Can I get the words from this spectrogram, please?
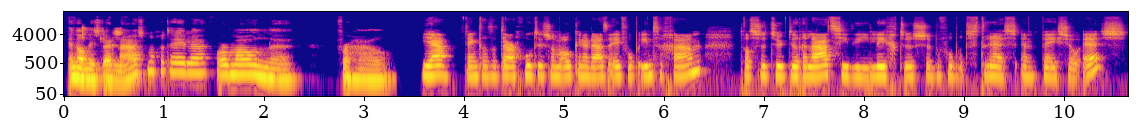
En dan is daarnaast nog het hele hormoonverhaal. Ja, ik denk dat het daar goed is om ook inderdaad even op in te gaan. Dat is natuurlijk de relatie die ligt tussen bijvoorbeeld stress en PCOS.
